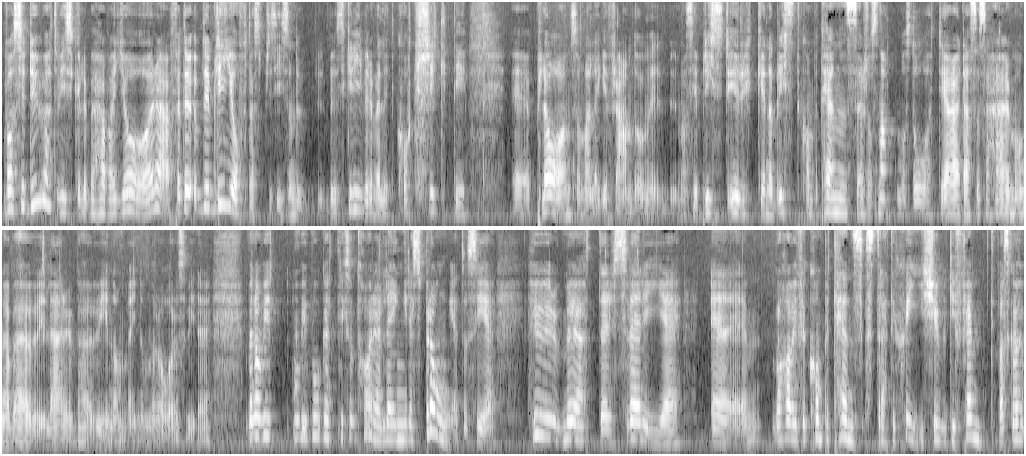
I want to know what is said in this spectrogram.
Vad ser du att vi skulle behöva göra? För det, det blir ju oftast, precis som du beskriver, en väldigt kortsiktig Eh, plan som man lägger fram då. Man ser bristyrken och bristkompetenser som snabbt måste åtgärdas och så här många behöver vi, lärare behöver vi inom, inom några år och så vidare. Men om vi, om vi vågar liksom ta det här längre språnget och se hur möter Sverige eh, vad har vi för kompetensstrategi 2050? Vad ska vi,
